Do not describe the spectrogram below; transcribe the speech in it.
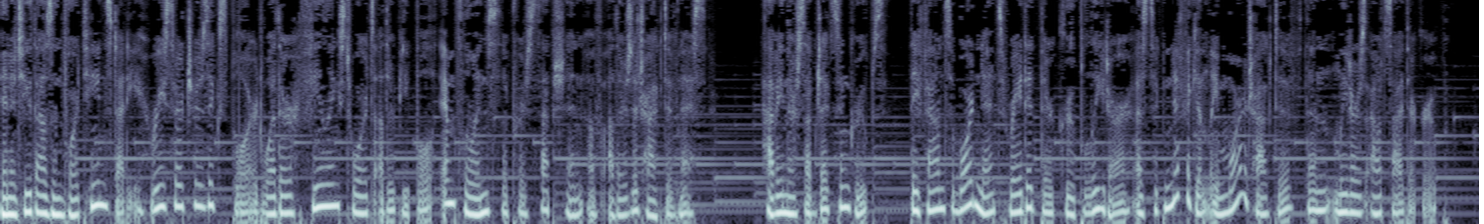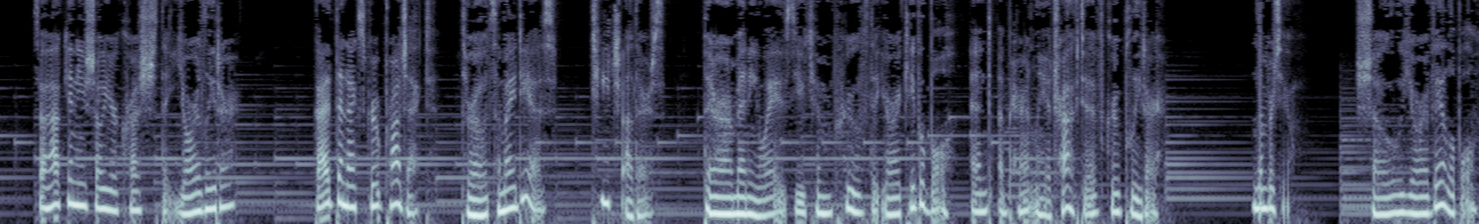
In a 2014 study, researchers explored whether feelings towards other people influence the perception of others' attractiveness. Having their subjects in groups, they found subordinates rated their group leader as significantly more attractive than leaders outside their group. So how can you show your crush that you're a leader? Guide the next group project, throw out some ideas, teach others. There are many ways you can prove that you're a capable and apparently attractive group leader. Number two, show you're available.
